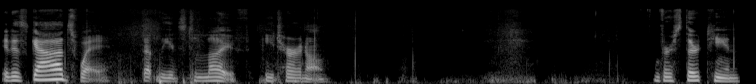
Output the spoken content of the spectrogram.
It is God's way that leads to life eternal. Verse 13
